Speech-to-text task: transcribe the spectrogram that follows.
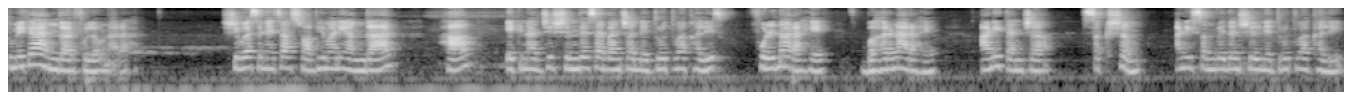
तुम्ही काय अंगार फुलवणार आहात? शिवसेनेचा स्वाभिमानी अंगार हा एकनाथजी शिंदे साहेबांच्या नेतृत्वाखालीच फुलणार आहे बहरणार आहे आणि त्यांच्या सक्षम आणि संवेदनशील नेतृत्वाखाली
